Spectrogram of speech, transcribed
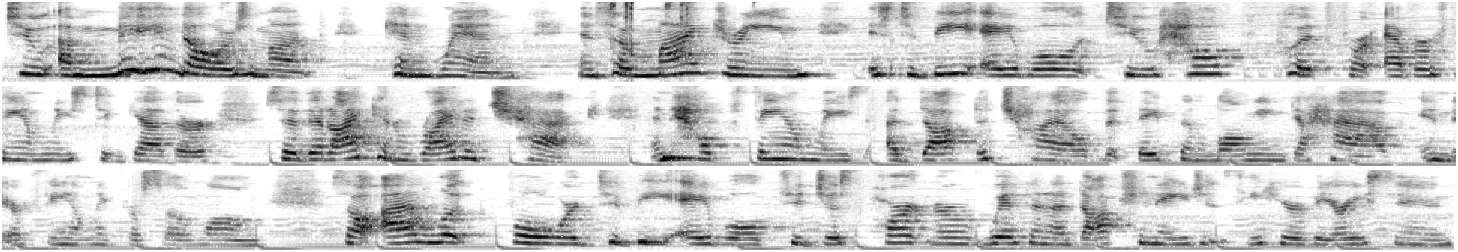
to a million dollars a month can win. And so my dream is to be able to help put forever families together so that I can write a check and help families adopt a child that they've been longing to have in their family for so long. So I look forward to be able to just partner with an adoption agency here very soon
